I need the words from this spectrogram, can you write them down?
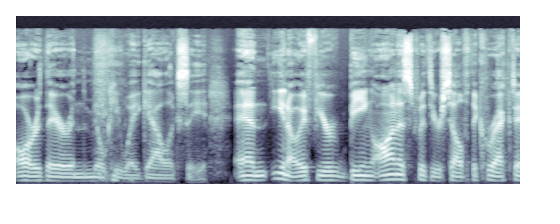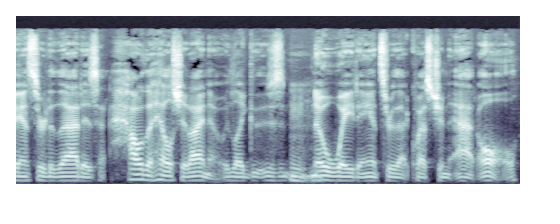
are there in the Milky Way galaxy? And, you know, if you're being honest with yourself, the correct answer to that is how the hell should I know? Like, there's mm-hmm. no way to answer that question at all.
